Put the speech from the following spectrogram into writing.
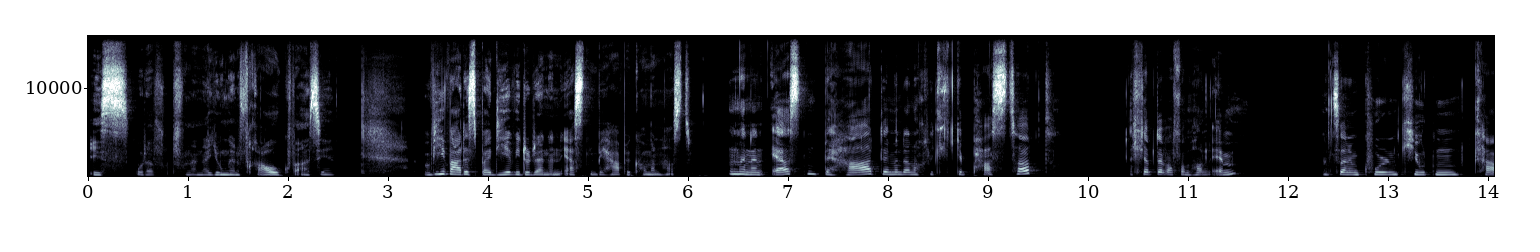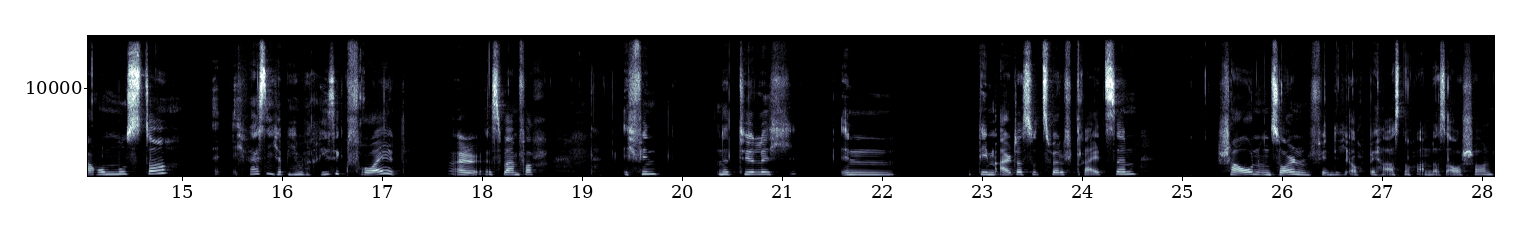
ist oder von einer jungen Frau quasi. Wie war das bei dir, wie du deinen ersten BH bekommen hast? Meinen ersten BH, der mir dann auch wirklich gepasst hat, ich glaube, der war vom H&M mit so einem coolen, cuten Karo-Muster. Ich weiß nicht, ich habe mich einfach riesig gefreut. Weil es war einfach, ich finde natürlich in dem Alter so 12, 13 schauen und sollen, finde ich, auch BHs noch anders ausschauen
